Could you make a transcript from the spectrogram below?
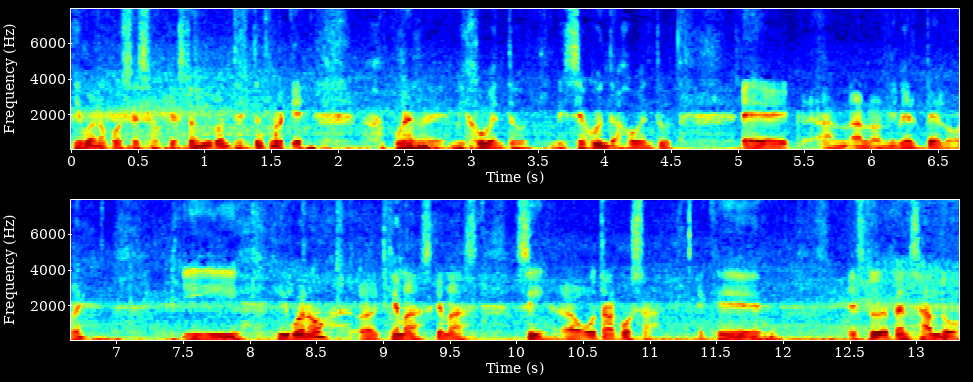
y bueno, pues eso, que estoy muy contento porque vuelve mi juventud, mi segunda juventud eh, a, los nivel pelo, ¿eh? Y, y, bueno, eh, ¿qué más? ¿Qué más? Sí, eh, otra cosa, que estuve pensando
